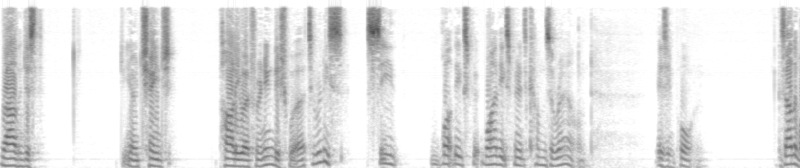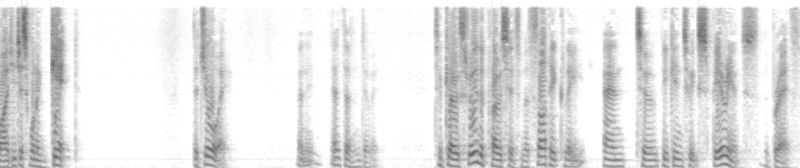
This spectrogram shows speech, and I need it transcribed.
rather than just you know change Pali word for an English word, to really see what the why the experience comes around is important. Because otherwise, you just want to get the joy, and it, that doesn't do it. To go through the process methodically and to begin to experience the breath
